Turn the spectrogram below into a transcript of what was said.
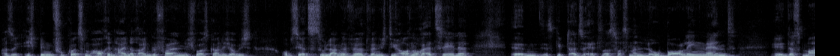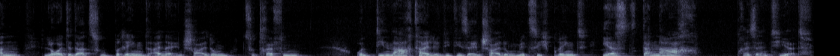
Also ich bin vor kurzem auch in eine reingefallen. Ich weiß gar nicht, ob ich, ob es jetzt zu lange wird, wenn ich die auch noch erzähle. Ähm, es gibt also etwas, was man Lowballing nennt, äh, dass man Leute dazu bringt, eine Entscheidung zu treffen und die Nachteile, die diese Entscheidung mit sich bringt, erst danach präsentiert.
